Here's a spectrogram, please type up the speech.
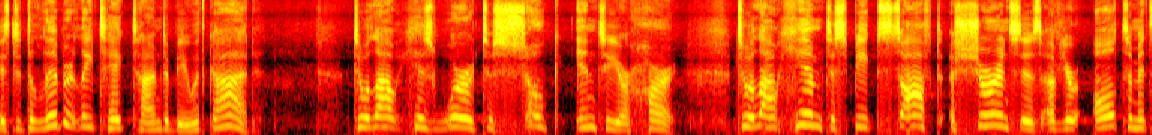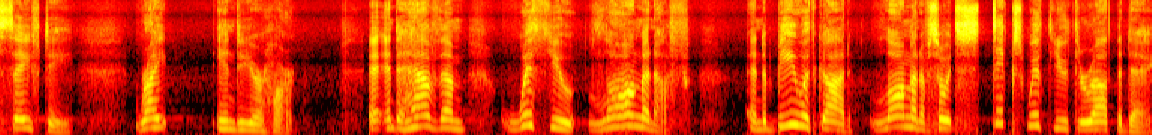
is to deliberately take time to be with God, to allow His Word to soak into your heart, to allow Him to speak soft assurances of your ultimate safety right into your heart, and, to have them with you long enough and to be with God long enough so it sticks with you throughout the day.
